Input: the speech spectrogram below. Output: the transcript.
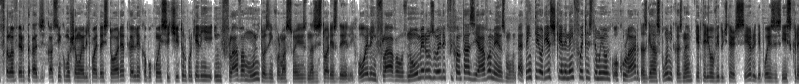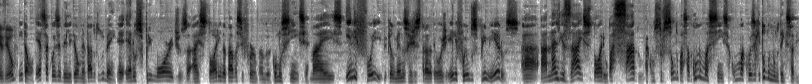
falar a verdade. Assim como chamou ele de pai da história, ele acabou com esse título porque ele inflava muito as informações nas histórias dele. Ou ele inflava os números, ou ele fantasiava mesmo. É, tem teorias de que ele nem foi testemunho ocular das guerras púnicas, né? Que ele teria ouvido de terceiro e depois escreveu. Então, essa coisa dele ter aumentado, tudo bem. É, era os primórdios, a, a história ainda estava se formando como ciência. Mas ele foi, pelo menos registrado até hoje, ele foi um dos primeiros a, a analisar a história, o passado, a construção do passado como uma ciência, como uma coisa que todo mundo tem que saber.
